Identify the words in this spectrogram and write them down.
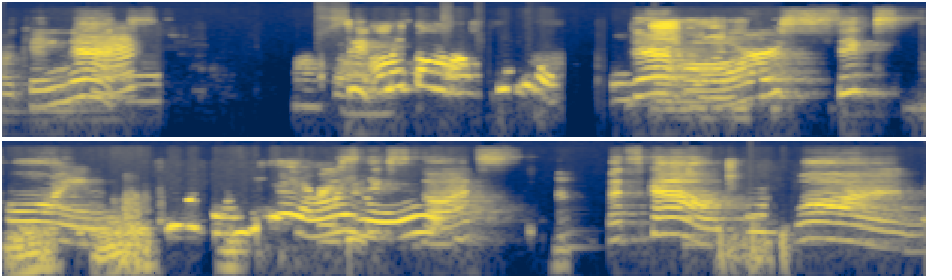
Okay, next. Six. There are six points six dots Let's count. One,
